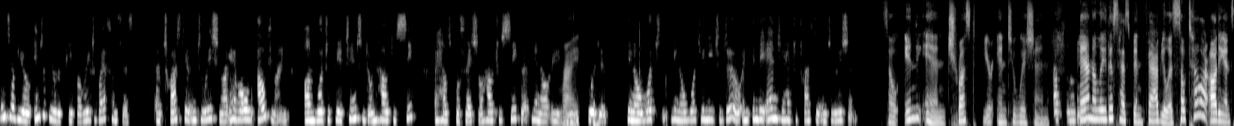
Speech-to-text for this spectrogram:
interview, interview the people, read references, uh, trust your intuition. Like I have all outline on what to pay attention to and how to seek a health professional, how to seek a, you know, a, right. intuitive, you know, what, you know, what you need to do. And in the end, you have to trust your intuition. So, in the end, trust your intuition. Absolutely. Annalie, this has been fabulous. So, tell our audience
